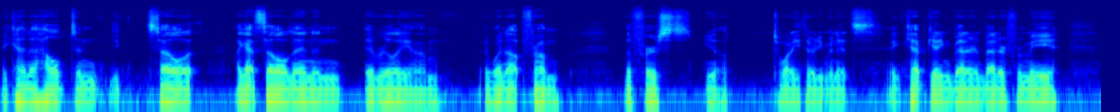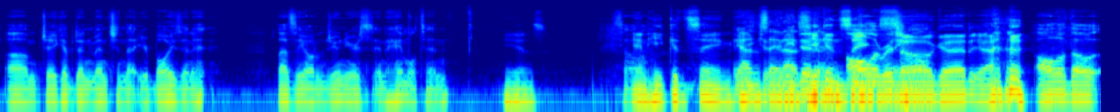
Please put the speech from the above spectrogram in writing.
It kind of helped and you settle. I got settled in, and it really um it went up from the first you know 20 30 minutes it kept getting better and better for me um jacob didn't mention that your boy's in it leslie odom jr is in hamilton He is, so and he could sing. Yeah, I he gonna say that he he can sing all original so good. Yeah, all of the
